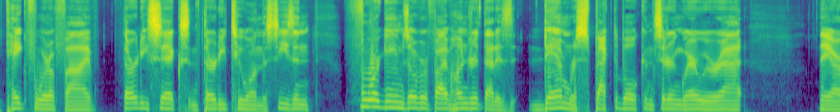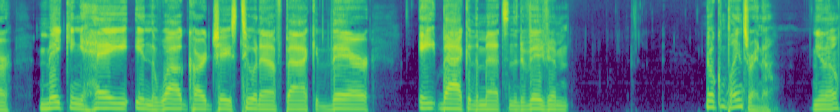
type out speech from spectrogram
take four of five. 36 and 32 on the season. Four games over 500. That is damn respectable considering where we were at. They are making hay in the wild card chase, two and a half back there, eight back of the Mets in the division. No complaints right now. You know,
